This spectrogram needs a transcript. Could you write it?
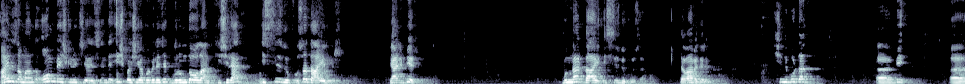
Aynı zamanda 15 gün içerisinde işbaşı yapabilecek durumda olan kişiler işsiz nüfusa dahildir. Yani bir, bunlar dahil işsiz nüfusa. Devam edelim. Şimdi buradan e, bir e,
